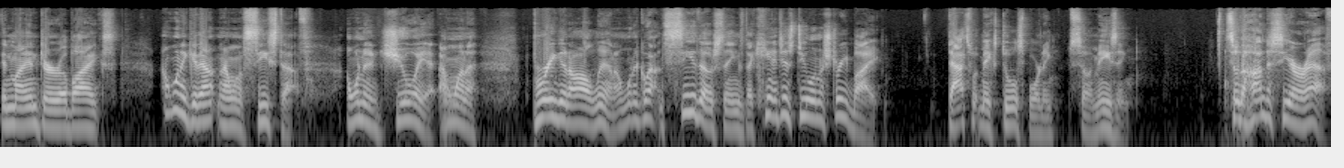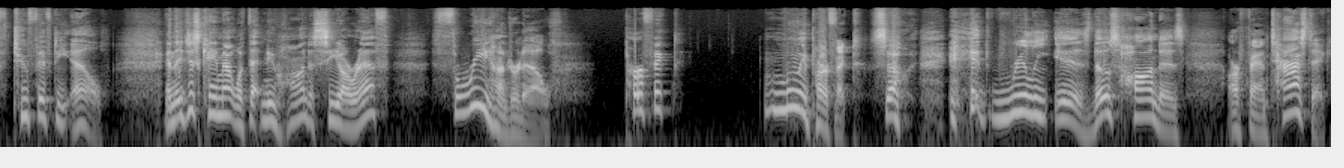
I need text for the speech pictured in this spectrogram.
and my enduro bikes. I want to get out and I want to see stuff. I want to enjoy it. I want to bring it all in. I want to go out and see those things that I can't just do on a street bike. That's what makes dual sporting so amazing. So the Honda CRF 250L, and they just came out with that new Honda CRF 300L. Perfect, muy perfect. So it really is. Those Hondas are fantastic.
